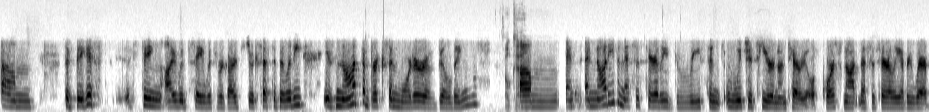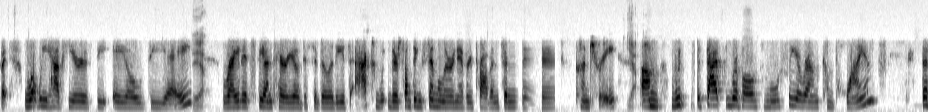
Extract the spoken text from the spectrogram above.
um, the biggest thing I would say with regards to accessibility is not the bricks and mortar of buildings Okay. Um, and, and not even necessarily the recent, which is here in Ontario, of course, not necessarily everywhere, but what we have here is the AODA. Yeah. Right? It's the Ontario Disabilities Act. There's something similar in every province in the country. Yeah. Um, with, but that revolves mostly around compliance. The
